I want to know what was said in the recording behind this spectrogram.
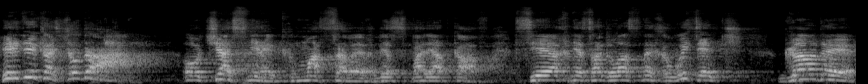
Иди-ка сюда! Участник массовых беспорядков. Всех несогласных высечь. Гады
